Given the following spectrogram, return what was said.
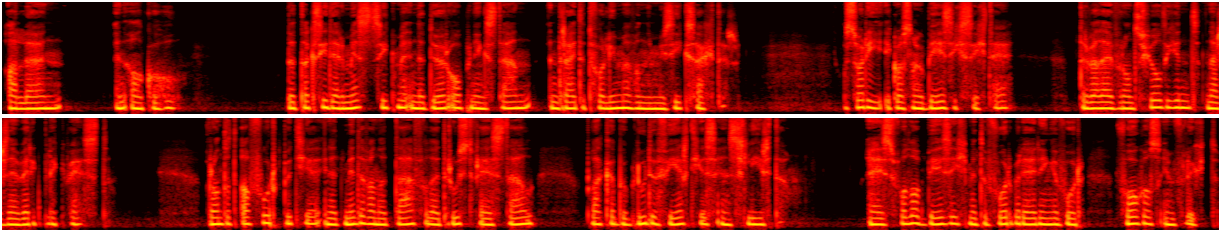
aluin en alcohol. De taxidermist ziet me in de deuropening staan en draait het volume van de muziek zachter. Sorry, ik was nog bezig, zegt hij, terwijl hij verontschuldigend naar zijn werkplek wijst. Rond het afvoerputje in het midden van de tafel uit roestvrij staal plakken bebloede veertjes en slierten. Hij is volop bezig met de voorbereidingen voor Vogels in Vlucht,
